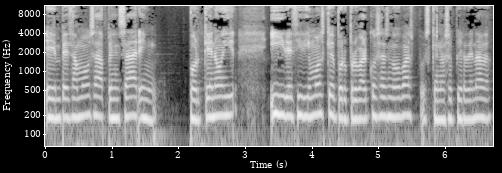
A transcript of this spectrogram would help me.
empezamos a pensar en por qué no ir y decidimos que por probar cosas nuevas pues que no se pierde nada.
